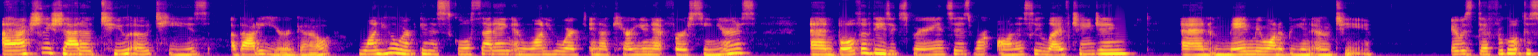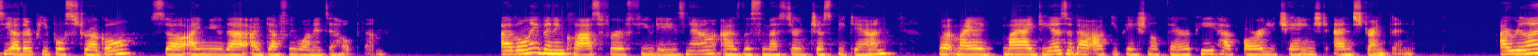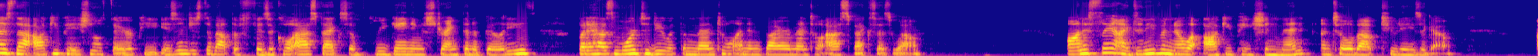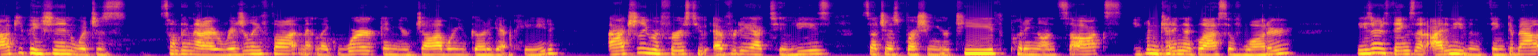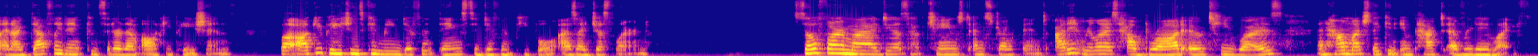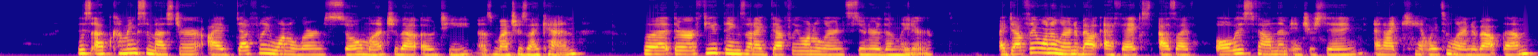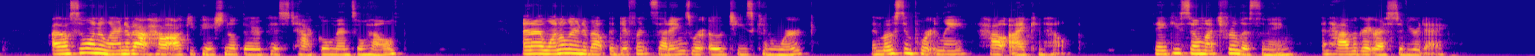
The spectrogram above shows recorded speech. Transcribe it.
I actually shadowed two OTs about a year ago one who worked in a school setting and one who worked in a care unit for seniors. And both of these experiences were honestly life changing and made me want to be an OT. It was difficult to see other people struggle, so I knew that I definitely wanted to help them. I've only been in class for a few days now as the semester just began, but my, my ideas about occupational therapy have already changed and strengthened. I realized that occupational therapy isn't just about the physical aspects of regaining strength and abilities, but it has more to do with the mental and environmental aspects as well. Honestly, I didn't even know what occupation meant until about two days ago. Occupation, which is something that I originally thought meant like work and your job where you go to get paid, actually refers to everyday activities such as brushing your teeth, putting on socks, even getting a glass of water. These are things that I didn't even think about, and I definitely didn't consider them occupations. But occupations can mean different things to different people, as I just learned. So far, my ideas have changed and strengthened. I didn't realize how broad OT was and how much they can impact everyday life. This upcoming semester, I definitely want to learn so much about OT, as much as I can, but there are a few things that I definitely want to learn sooner than later. I definitely want to learn about ethics, as I've always found them interesting, and I can't wait to learn about them. I also want to learn about how occupational therapists tackle mental health. And I want to learn about the different settings where OTs can work, and most importantly, how I can help. Thank you so much for listening, and have a great rest of your day.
